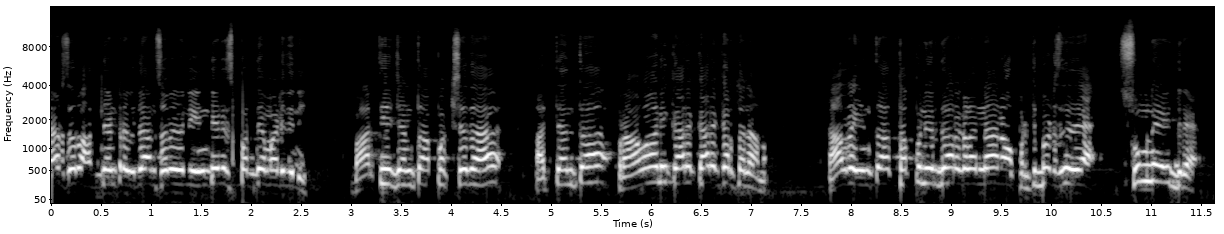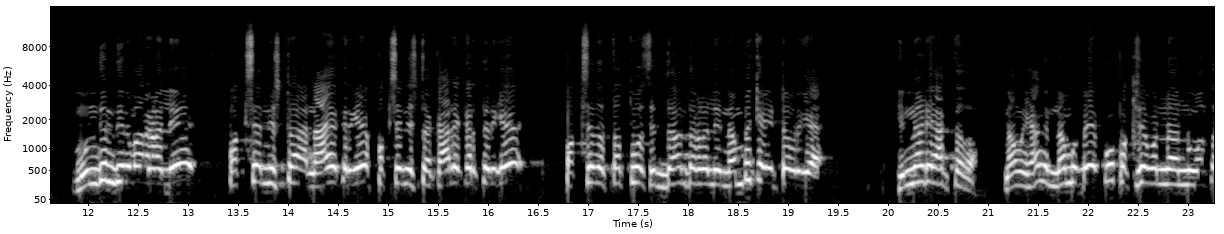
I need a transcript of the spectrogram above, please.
ಎರಡ್ ಸಾವಿರದ ಹದಿನೆಂಟರ ವಿಧಾನಸಭೆಯಲ್ಲಿ ಇಂಡಿಯನ್ ಸ್ಪರ್ಧೆ ಮಾಡಿದ್ದೀನಿ. ಭಾರತೀಯ ಜನತಾ ಪಕ್ಷದ ಅತ್ಯಂತ ಪ್ರಾಮಾಣಿಕ ಕಾರ್ಯಕರ್ತ ನಾನು. ಆದ್ರೆ ಇಂತಹ ತಪ್ಪು ನಿರ್ಧಾರಗಳನ್ನ ನಾವು ಪ್ರತಿಭಟಿಸಿದೆ ಸುಮ್ಮನೆ ಇದ್ರೆ, ಮುಂದಿನ ದಿನಮಾನಗಳಲ್ಲಿ ಪಕ್ಷನಿಷ್ಠ ನಾಯಕರಿಗೆ, ಪಕ್ಷನಿಷ್ಠ ಕಾರ್ಯಕರ್ತರಿಗೆ, ಪಕ್ಷದ ತತ್ವ ಸಿದ್ಧಾಂತಗಳಲ್ಲಿ ನಂಬಿಕೆ ಇಟ್ಟವರಿಗೆ ಹಿನ್ನಡೆ ಆಗ್ತದ. ನಾವು ಹೆಂಗ್ ನಂಬಬೇಕು ಪಕ್ಷವನ್ನ ಅನ್ನುವಂತ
